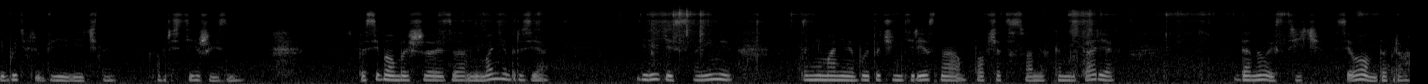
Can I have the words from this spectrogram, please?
и быть в любви вечной, обрести жизнь. Спасибо вам большое за внимание, друзья. Делитесь своими пониманиями. Будет очень интересно пообщаться с вами в комментариях. До новых встреч. Всего вам доброго.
